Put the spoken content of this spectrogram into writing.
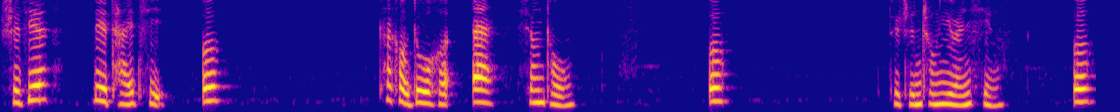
舌尖略抬起，a，开口度和 a 相同，a，嘴唇呈圆形，a，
